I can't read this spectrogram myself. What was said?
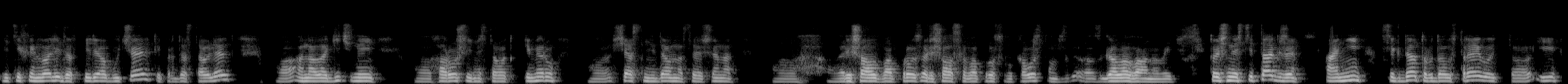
этих инвалидов переобучают и предоставляют аналогичные хорошие места. Вот, к примеру, сейчас недавно совершенно а, решал вопрос, решался вопрос руководством с Головановой. В точности также они всегда трудоустраивают а, и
